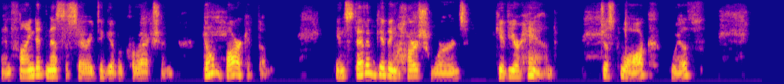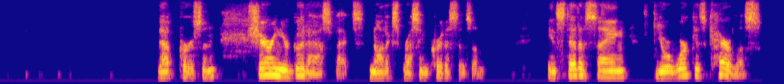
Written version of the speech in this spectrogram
and find it necessary to give a correction, don't bark at them. Instead of giving harsh words, give your hand. Just walk with that person, sharing your good aspects, not expressing criticism. Instead of saying, Your work is careless,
